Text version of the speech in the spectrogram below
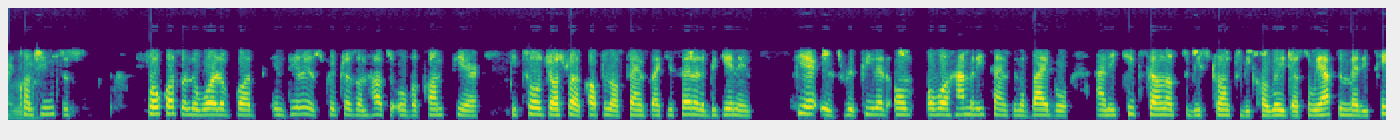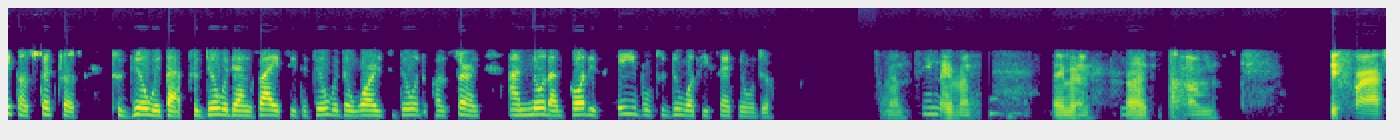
Amen. continue to focus on the word of God in dealing with scriptures on how to overcome fear. He told Joshua a couple of times, like you said at the beginning, fear is repeated on, over how many times in the Bible, and he keeps telling us to be strong, to be courageous. So we have to meditate on scriptures to deal with that, to deal with the anxiety, to deal with the worry, to deal with the concern, and know that God is able to do what He said He will do. Amen. Amen. Amen. Right. Um, before I ask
